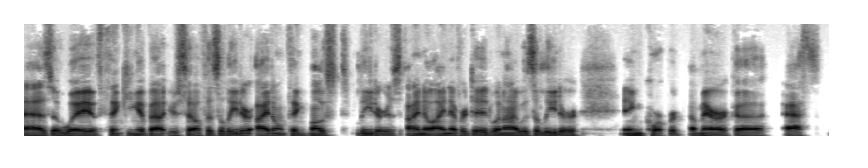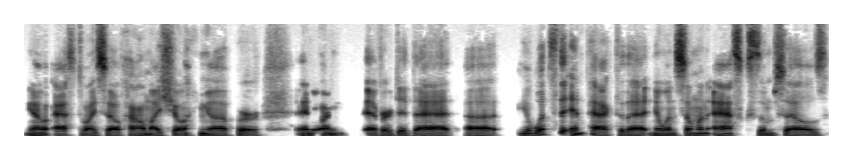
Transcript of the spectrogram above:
as a way of thinking about yourself as a leader. I don't think most leaders, I know I never did when I was a leader in corporate America, asked, you know, asked myself, how am I showing up or anyone ever did that. Uh, you know, what's the impact of that? You know, when someone asks themselves,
